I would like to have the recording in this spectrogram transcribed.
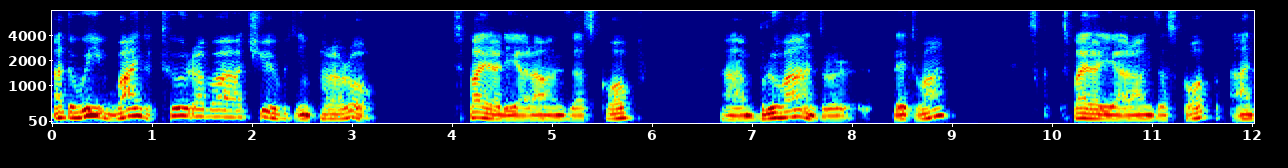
And we wind two rubber tubes in parallel, spirally around the scope, um, blue one and red one, spirally around the scope and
